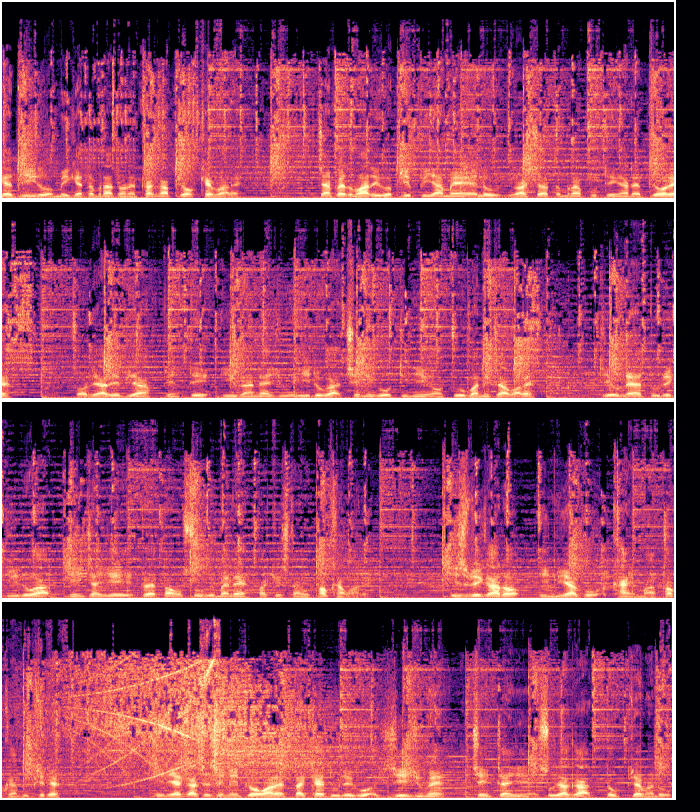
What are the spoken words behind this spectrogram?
ခဲ့ပြီလို့အမေရိကန်သမ္မတဒေါ်နယ်ထရန့်ကပြောခဲ့ပါတယ်အကြမ်းဖက်သမားတွေကိုအပြစ်ပေးရမယ်လို့ရုရှားသမ္မတပူတင်ကလည်းပြောတယ်ဆော်ဒီအာရေဗျပြင်သစ်အီရန်နဲ့ UAE တို့ကချင်းတွေကိုတည်ငြိမ်အောင်ကြိုးပမ်းနေကြပါတယ်တရုတ်နဲ့တူရကီတို့ကငြိမ်းချမ်းရေးအတွက်တောင်းဆိုပေမဲ့လည်းပါကစ္စတန်ကိုထောက်ခံပါတယ်အစ္စရေးကတော့အိန္ဒိယကိုအခိုင်အမာထောက်ခံသူဖြစ်တယ် အိန္ဒိယကစစ်စင်းလင်းပြောပါတယ်တိုက်ခိုက်သူတွေကိုအရေးယူမယ်အချိန်တန်ရင်အစိုးရကတုံ့ပြန်မယ်လို့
